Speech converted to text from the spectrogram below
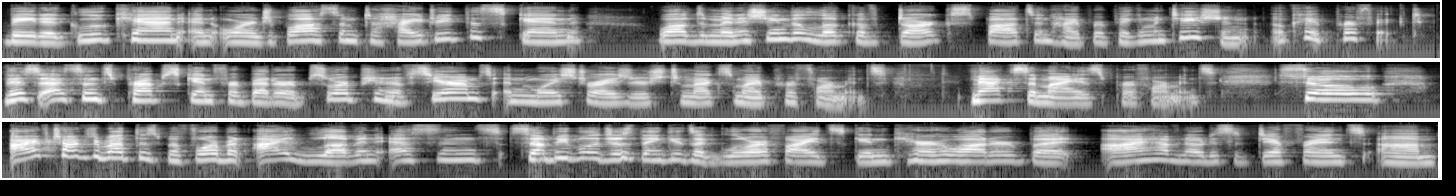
beta glucan, and orange blossom to hydrate the skin while diminishing the look of dark spots and hyperpigmentation. Okay, perfect. This essence preps skin for better absorption of serums and moisturizers to maximize performance. Maximize performance. So I've talked about this before, but I love an essence. Some people just think it's a glorified skincare water, but I have noticed a difference, um,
